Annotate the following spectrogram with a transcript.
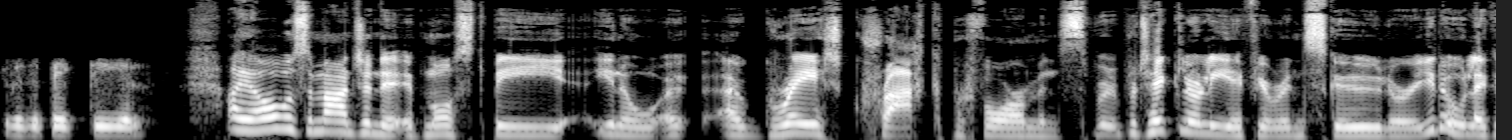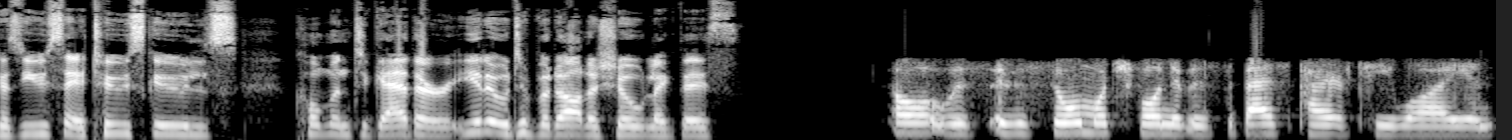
it was a big deal. I always imagine it, it must be, you know, a, a great crack performance, particularly if you're in school or, you know, like as you say, two schools coming together, you know, to put on a show like this. Oh, it was it was so much fun. It was the best part of TY, and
